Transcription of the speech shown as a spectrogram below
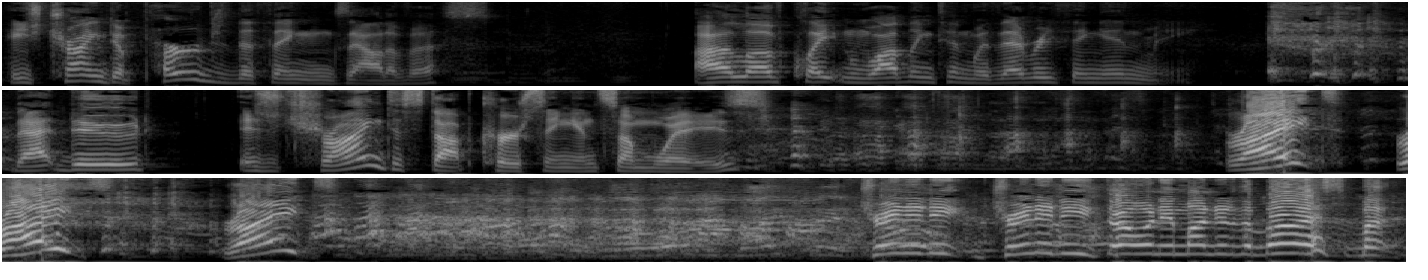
He's trying to purge the things out of us. I love Clayton Wadlington with everything in me. that dude is trying to stop cursing in some ways. right? Right? Right? Trinity Trinity throwing him under the bus, but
